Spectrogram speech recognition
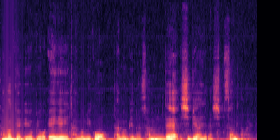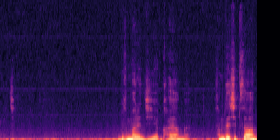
삼각형 요, 요 AA 닮음이고 닮은 B는 3대 10이 아니라 13이 나와야 되겠지. 무슨 말인지 가야 안 가요? 3대 13.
